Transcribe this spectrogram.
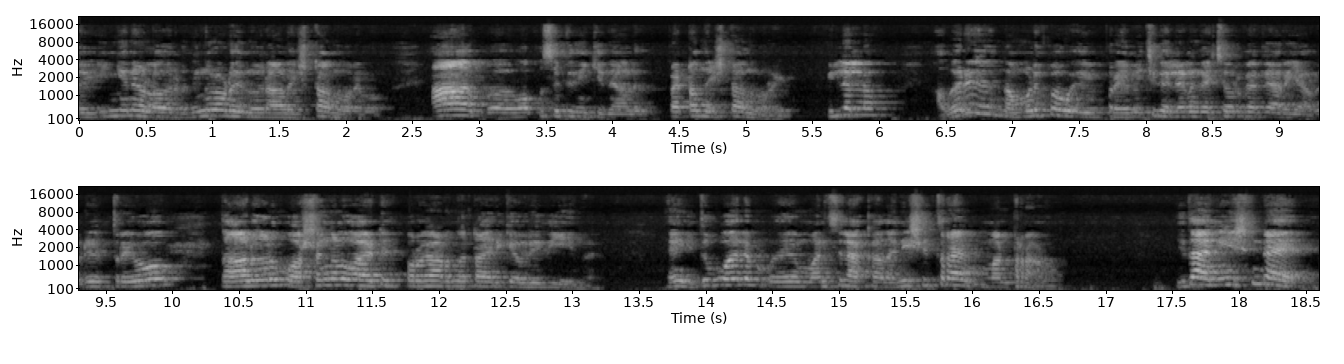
ഇങ്ങനെയുള്ളവർ നിങ്ങളോട് ഇന്ന് ഒരാൾ ഇഷ്ടമെന്ന് പറയുമ്പോൾ ആ ഓപ്പോസിറ്റ് നിൽക്കുന്ന ആൾ പെട്ടെന്ന് ഇഷ്ടമെന്ന് പറയും. ഇല്ലല്ലോ. അവർ നമ്മളിപ്പോ പ്രേമിച്ച് കല്യാണം കഴിച്ചവർക്കൊക്കെ അറിയാം. അവർ എത്രയോ നാളുകളും വർഷങ്ങളുമായിട്ട് പുറകെ നടന്നിട്ടായിരിക്കും അവർ ഇത് ചെയ്യുന്നത്. ഏഹ് ഇതുപോലും മനസ്സിലാക്കാതെ അനീഷ് ഇത്ര മണ്ടറാണോ ഇത് അനീഷിന്റെ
